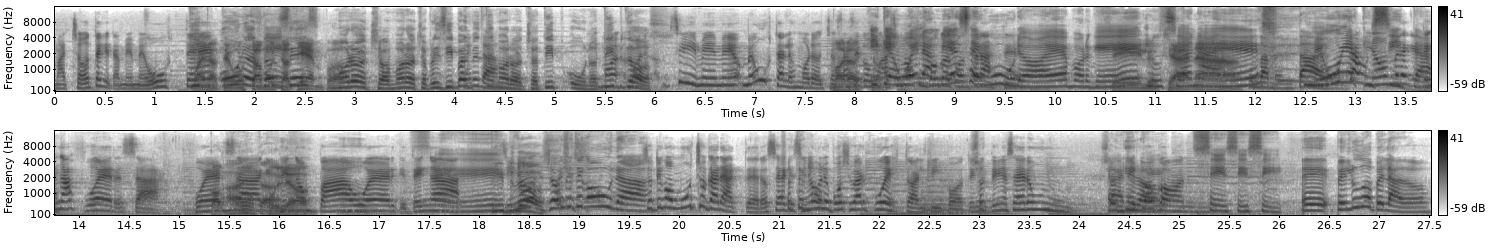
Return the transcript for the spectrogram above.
machote, que también me guste. Bueno, te Uno, gustó mucho tiempo. Morocho, morocho. Principalmente está. morocho. Tip 1. Mo- Tip mo- 2. Sí, me, me, me gustan los morochos. Morocho. hace como- Y que huelan poco de bien contraste. seguro, ¿eh? Porque Sí, Luciana, Luciana. es Fundamental. Me gusta un hombre que tenga fuerza. Fuerza, que tenga un power, que tenga. Sí. Si no, yo, yo tengo una. yo tengo mucho carácter, o sea Yo que si tengo- no me lo puedo llevar puesto al tipo. Tengo, Yo- tiene que ser un, tipo con. Sí, sí, sí. Eh, peludo o pelado.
